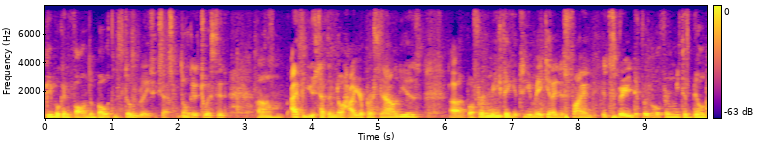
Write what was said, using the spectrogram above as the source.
people can fall into both and still be really successful. Don't get it twisted. Um, I think you just have to know how your personality is. Uh, but for me, fake it till you make it, I just find it's very difficult for me to build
